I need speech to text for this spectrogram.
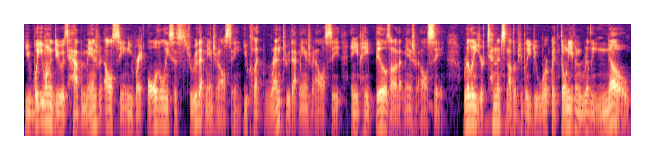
You, what you want to do is have the management LLC and you write all the leases through that management LLC. You collect rent through that management LLC and you pay bills out of that management LLC. Really, your tenants and other people you do work with don't even really know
